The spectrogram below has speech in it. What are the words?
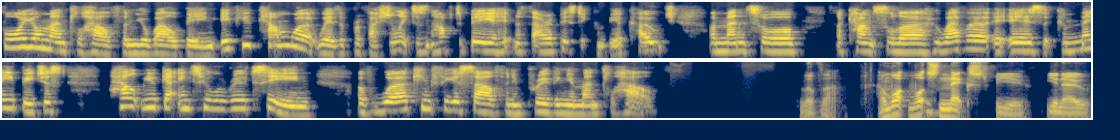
for your mental health and your well being, if you can work with a professional, it doesn't have to be a hypnotherapist, it can be a coach, a mentor, a counselor, whoever it is that can maybe just help you get into a routine of working for yourself and improving your mental health. Love that. And what what's next for you? You know,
